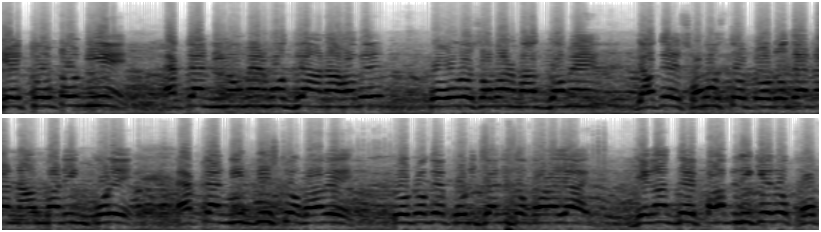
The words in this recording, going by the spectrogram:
যে টোটো নিয়ে একটা নিয়মের মধ্যে আনা হবে, পৌরসভার মাধ্যমে যাতে সমস্ত টোটোতে একটা নাম্বারিং করে একটা নির্দিষ্টভাবে টোটোকে পরিচালিত করা যায়, যেখান থেকে পাবলিকেরও ক্ষোভ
